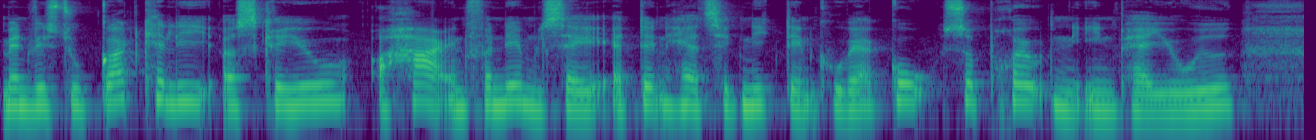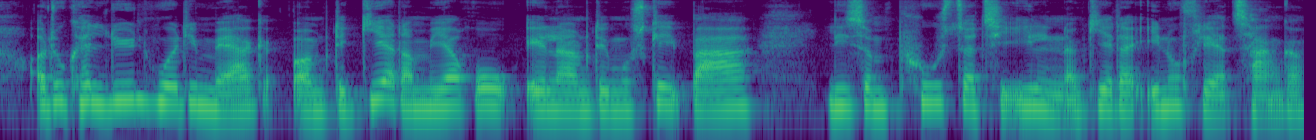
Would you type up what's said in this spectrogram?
men hvis du godt kan lide at skrive og har en fornemmelse af, at den her teknik den kunne være god, så prøv den i en periode. Og du kan lynhurtigt mærke, om det giver dig mere ro, eller om det måske bare ligesom puster til ilden og giver dig endnu flere tanker.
